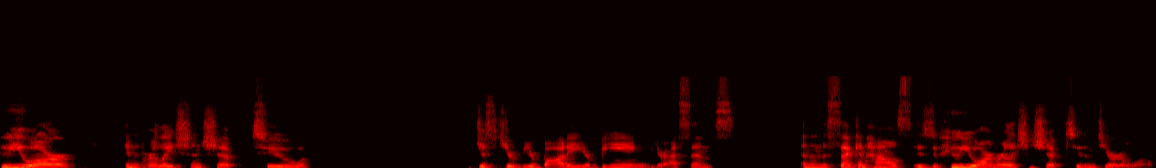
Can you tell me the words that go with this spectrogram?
who you are in relationship to just your your body, your being, your essence. And then the second house is who you are in relationship to the material world.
